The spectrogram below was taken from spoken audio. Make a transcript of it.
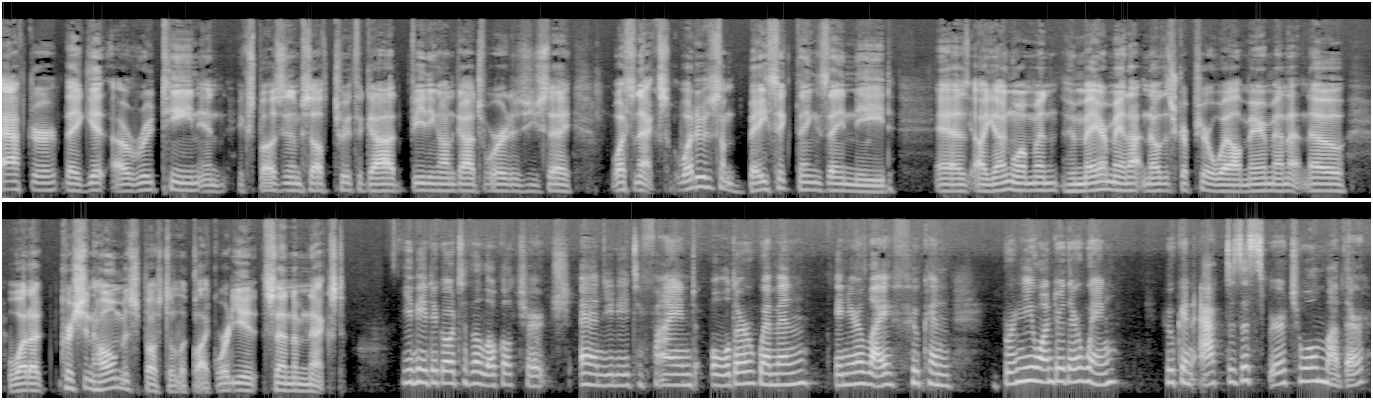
after they get a routine in exposing themselves to the truth of God, feeding on God's word, as you say, what's next? What are some basic things they need as a young woman who may or may not know the scripture well, may or may not know what a Christian home is supposed to look like? Where do you send them next? You need to go to the local church and you need to find older women in your life who can bring you under their wing, who can act as a spiritual mother.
